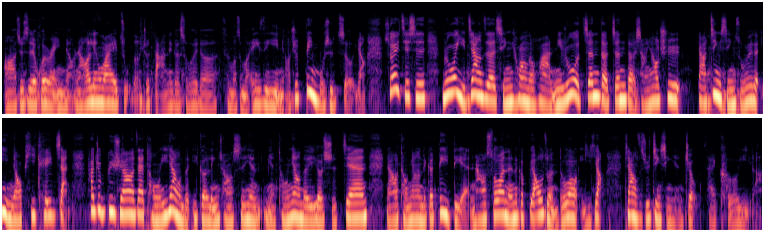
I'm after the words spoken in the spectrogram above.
啊就是辉瑞疫苗，然后另外一组的就打那个所谓的什么什么 A Z 疫苗，就并不是这样。所以其实如果以这样子的情况的话，你如果真的真的想要去。要进行所谓的疫苗 PK 战，它就必须要在同一样的一个临床试验里面，同样的一个时间，然后同样的一个地点，然后收案的那个标准都要一样，这样子去进行研究才可以啦。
